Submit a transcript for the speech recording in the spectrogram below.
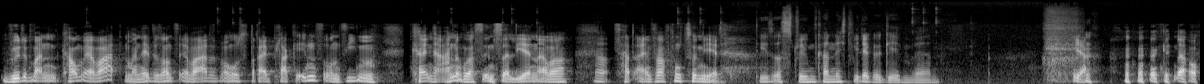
Würde man kaum erwarten. Man hätte sonst erwartet, man muss drei Plugins und sieben, keine Ahnung was installieren, aber ja. es hat einfach funktioniert. Dieser Stream kann nicht wiedergegeben werden. Ja, genau.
